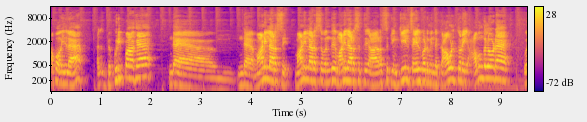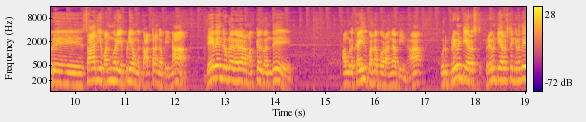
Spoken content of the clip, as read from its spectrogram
அப்போ இதில் அது இப்போ குறிப்பாக இந்த இந்த மாநில அரசு மாநில அரசு வந்து மாநில அரசு அரசுக்கு கீழ் செயல்படும் இந்த காவல்துறை அவங்களோட ஒரு சாதிய வன்முறை எப்படி அவங்க காட்டுறாங்க அப்படின்னா தேவேந்திரகுல வேளாண் மக்கள் வந்து அவங்கள கைது பண்ண போகிறாங்க அப்படின்னா ஒரு ப்ரிவென்டிவ் அரெஸ்ட் ப்ரிவென்டிவ் அரெஸ்ட்டுங்கிறது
